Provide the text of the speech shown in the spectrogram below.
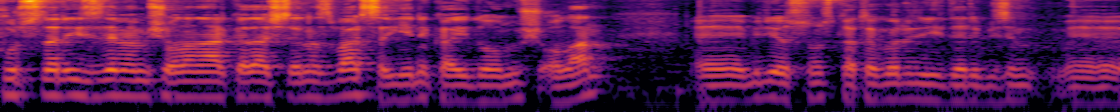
kursları izlememiş olan arkadaşlarınız varsa yeni kayıt olmuş olan e, biliyorsunuz kategori lideri bizim e,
